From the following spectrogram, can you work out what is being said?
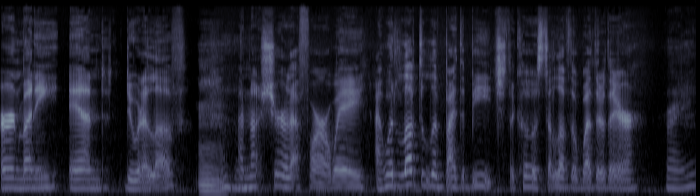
earn money and do what I love. I'm not sure that far away. I would love to live by the beach, the coast. I love the weather there. Right?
